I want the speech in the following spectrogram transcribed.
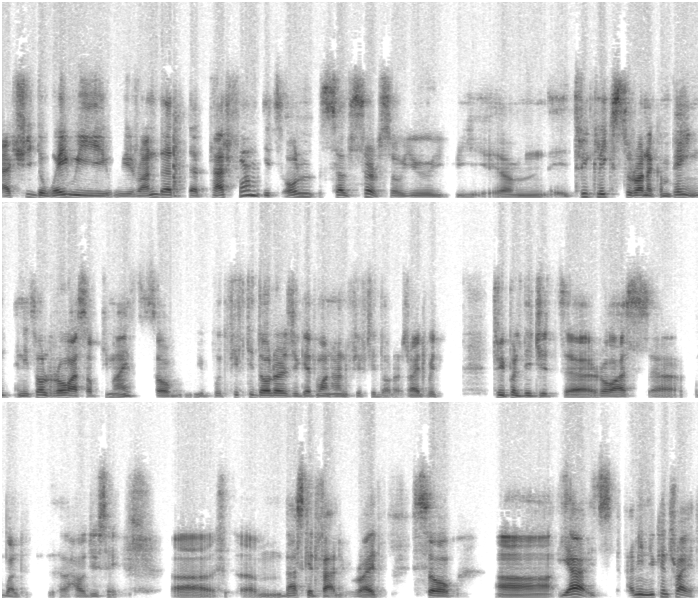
Actually, the way we we run that that platform, it's all self-serve. So you um, three clicks to run a campaign, and it's all ROAS optimized. So you put fifty dollars, you get one hundred fifty dollars, right? With triple digit uh, ROAS, uh, well, uh, how do you say, um, basket value, right? So uh, yeah, it's, I mean, you can try it.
